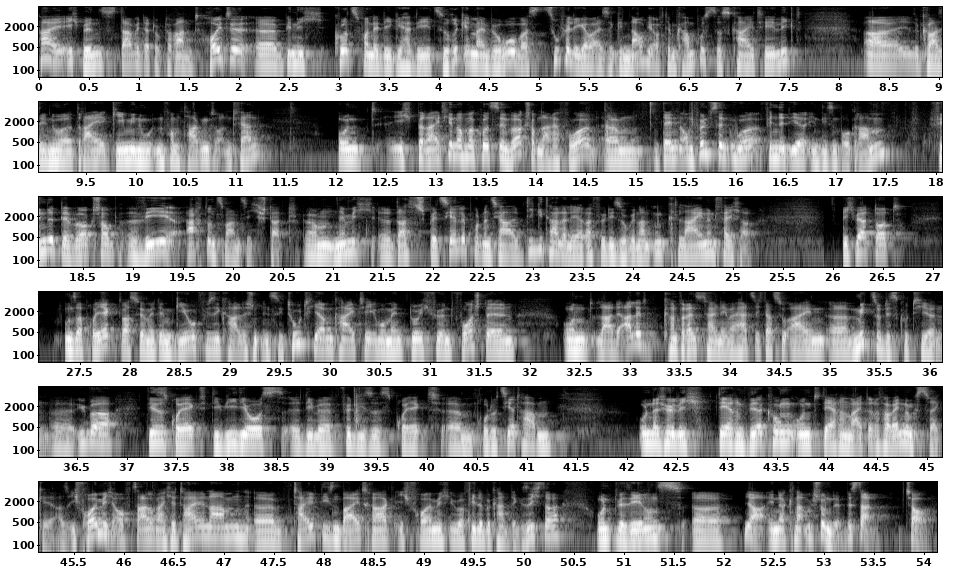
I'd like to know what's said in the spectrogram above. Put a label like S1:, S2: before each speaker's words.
S1: Hi, ich bin's, David der Doktorand. Heute äh, bin ich kurz von der DGHD zurück in mein Büro, was zufälligerweise genau hier auf dem Campus des KIT liegt. Äh, quasi nur drei Gehminuten vom Tagungsort entfernt. Und ich bereite hier nochmal kurz den Workshop nachher vor, ähm, denn um 15 Uhr findet ihr in diesem Programm findet der Workshop W28 statt, ähm, nämlich äh, das spezielle Potenzial digitaler Lehrer für die sogenannten kleinen Fächer. Ich werde dort unser Projekt, was wir mit dem Geophysikalischen Institut hier am KIT im Moment durchführen, vorstellen und lade alle Konferenzteilnehmer herzlich dazu ein, äh, mitzudiskutieren äh, über dieses Projekt, die Videos, äh, die wir für dieses Projekt ähm, produziert haben und natürlich deren Wirkung und deren weitere Verwendungszwecke. Also ich freue mich auf zahlreiche Teilnahmen, teilt diesen Beitrag, ich freue mich über viele bekannte Gesichter und wir sehen uns ja, in einer knappen Stunde. Bis dann, ciao.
